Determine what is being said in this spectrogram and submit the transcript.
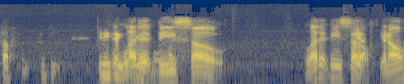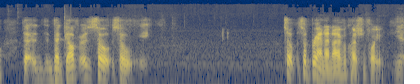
substance. It's anything. let it tangible. be so. Let it be so. Yeah. You know the the government. So so so so Brandon, I have a question for you. Yeah.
